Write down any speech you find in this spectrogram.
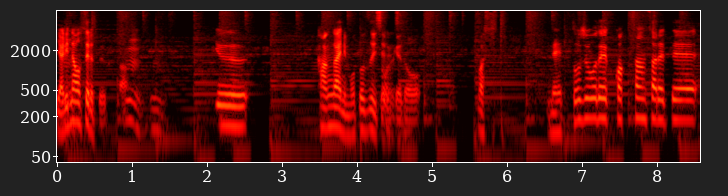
う、やり直せるというかさ、うん。うん。いう考えに基づいてるけど、まあ、すネット上で拡散されて、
